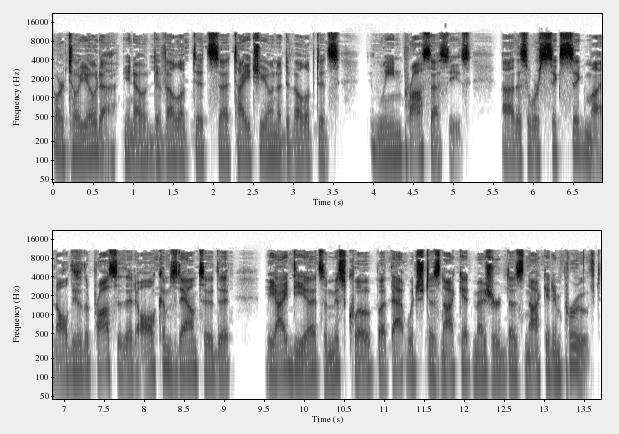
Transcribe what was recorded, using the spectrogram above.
or Toyota, you know, developed its uh, Taiichi Ohno developed its lean processes. Uh, this is where Six Sigma and all these other processes. It all comes down to that the idea. It's a misquote, but that which does not get measured does not get improved.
